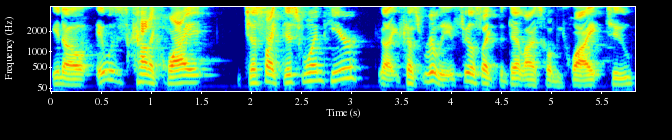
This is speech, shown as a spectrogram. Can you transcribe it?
You know, it was kind of quiet, just like this one here. Like, because really, it feels like the deadline is going to be quiet too.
